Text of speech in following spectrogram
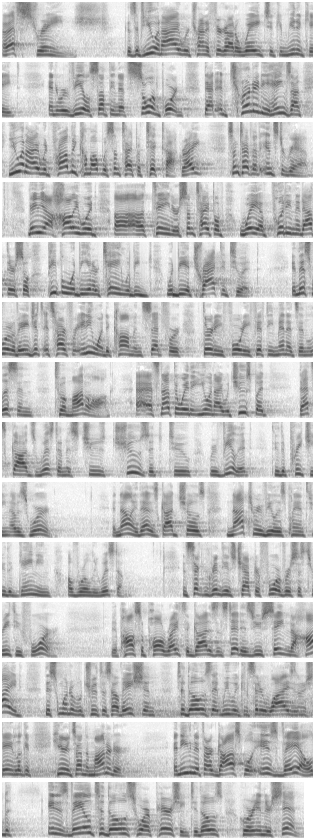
Now that's strange, because if you and I were trying to figure out a way to communicate and to reveal something that's so important that eternity hangs on, you and I would probably come up with some type of TikTok, right? Some type of Instagram maybe a Hollywood uh, thing or some type of way of putting it out there so people would be entertained, would be, would be attracted to it. In this world of age, it's, it's hard for anyone to come and sit for 30, 40, 50 minutes and listen to a monologue. That's not the way that you and I would choose, but that's God's wisdom is choose, choose it to reveal it through the preaching of his word. And not only that, is God chose not to reveal his plan through the gaining of worldly wisdom. In 2 Corinthians chapter 4, verses 3 through 4, the Apostle Paul writes that God has instead has used Satan to hide this wonderful truth of salvation to those that we would consider wise and understanding. Look at here, it's on the monitor. And even if our gospel is veiled, it is veiled to those who are perishing, to those who are in their sin.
